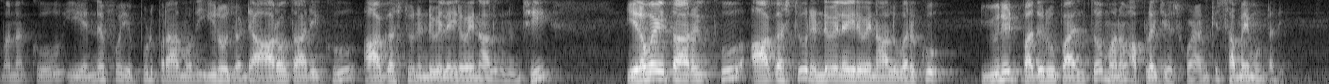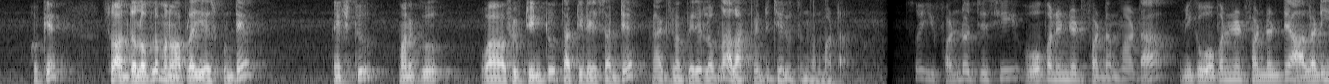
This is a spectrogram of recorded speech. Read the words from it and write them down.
మనకు ఈ ఎన్ఎఫ్ఓ ఎప్పుడు ప్రారంభమవుతుంది? ఈరోజు అంటే ఆరో తారీఖు ఆగస్టు రెండు వేల ఇరవై నాలుగు నుంచి. ఇరవై తారీఖు ఆగస్టు రెండు వేల ఇరవై నాలుగు వరకు యూనిట్ పది రూపాయలతో మనం అప్లై చేసుకోవడానికి సమయం ఉంటుంది. ఓకే? సో అంత లోపల మనం అప్లై చేసుకుంటే నెక్స్ట్ మనకు ఫిఫ్టీన్ టు థర్టీ డేస్ అంటే మ్యాక్సిమం పీరియడ్ లోపల అలాట్మెంట్ జరుగుతుందన్నమాట. సో ఈ ఫండ్ వచ్చేసి ఓపెన్ ఎండెడ్ ఫండ్ అనమాట మీకు ఓపెన్ ఎండెడ్ ఫండ్ అంటే ఆల్రెడీ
